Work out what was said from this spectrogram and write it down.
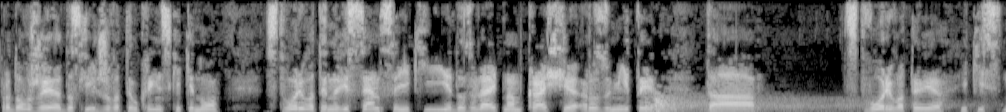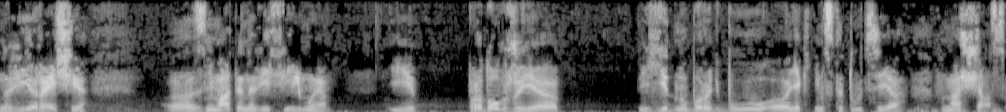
продовжує досліджувати українське кіно, створювати нові сенси, які дозволяють нам краще розуміти та створювати якісь нові речі, е, знімати нові фільми і продовжує гідну боротьбу е, як інституція в наш час.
